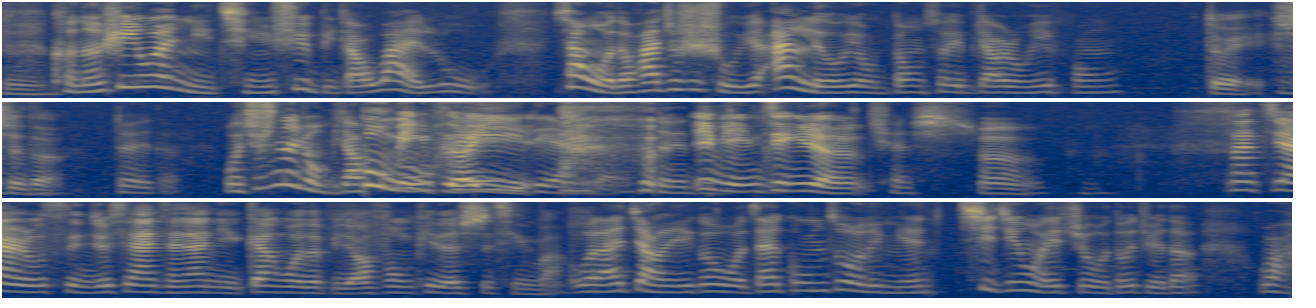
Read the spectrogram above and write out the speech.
嗯可能是因为你情绪比较外露，像我的话就是属于暗流涌动，所以比较容易疯。对，是的，对的，我就是那种比较不鸣则已一点的，对 一，鸣惊人。确实。嗯，那既然如此，你就现在讲讲你干过的比较疯批的事情吧。我来讲一个我在工作里面迄今为止我都觉得哇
